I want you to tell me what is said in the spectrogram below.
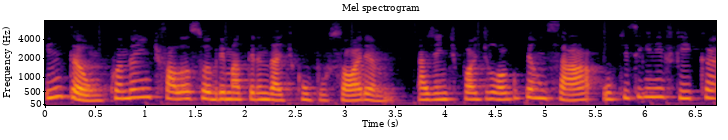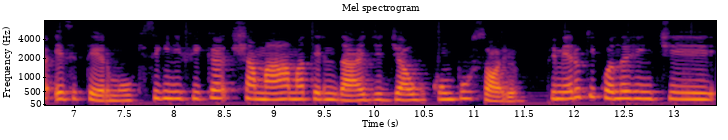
Então, quando a gente fala sobre maternidade compulsória, a gente pode logo pensar o que significa esse termo, o que significa chamar a maternidade de algo compulsório. Primeiro que quando a gente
